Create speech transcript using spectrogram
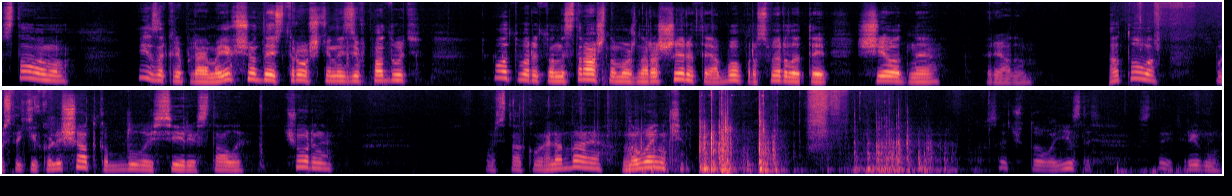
Ставимо і закріпляємо. Якщо десь трошки не зівпадуть отвори, то не страшно, можна розширити або просверлити ще одне рядом. Готово. Ось такі коліщатка, були сірі, стали чорні. Ось так виглядає. Новенькі. Все чудово їздить, стоїть рівненько.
